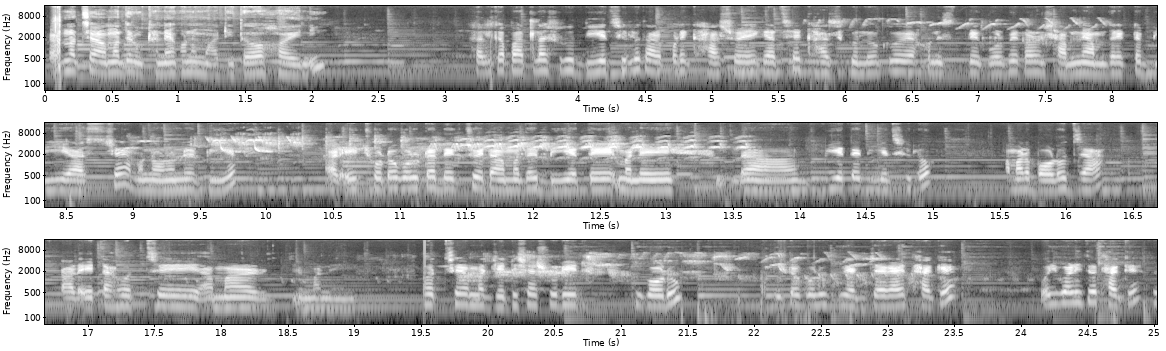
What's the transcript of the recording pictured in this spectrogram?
কারণ হচ্ছে আমাদের উঠানে এখনও মাটি দেওয়া হয়নি। হালকা পাতলা শুধু দিয়েছিল, তারপরে ঘাস হয়ে গেছে। ঘাসগুলোকেও এখন স্প্রে করবে, কারণ সামনে আমাদের একটা বিয়ে আসছে, আমার নননের বিয়ে। আর এই ছোট গরুটা দেখছ, এটা আমাদের বিয়েতে মানে বিয়েতে দিয়েছিল। আমার বড় যা। আর এটা হচ্ছে আমার মানে হচ্ছে আমার জেঠি শাশুড়ির গরু। দুটো গরু এক জায়গায় থাকে। ওই বাড়িতে থাকে। তো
